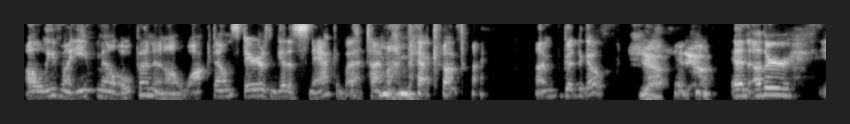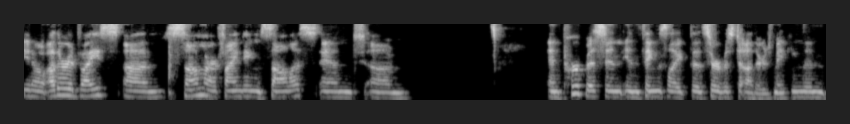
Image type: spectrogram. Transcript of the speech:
I'll leave my email open and I'll walk downstairs and get a snack. And by the time I'm back up, I'm good to go. Yeah. Yeah. and other, you know, other advice, um, some are finding solace and, um, and purpose in, in things like the service to others, making the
